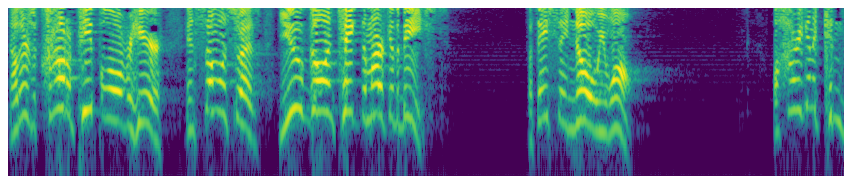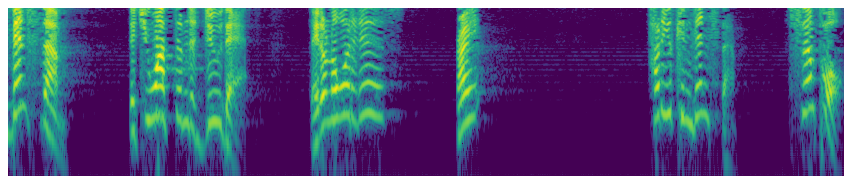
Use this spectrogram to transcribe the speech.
Now there's a crowd of people over here, and someone says, You go and take the mark of the beast. But they say, No, we won't. Well, how are you going to convince them that you want them to do that? They don't know what it is, right? How do you convince them? Simple.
